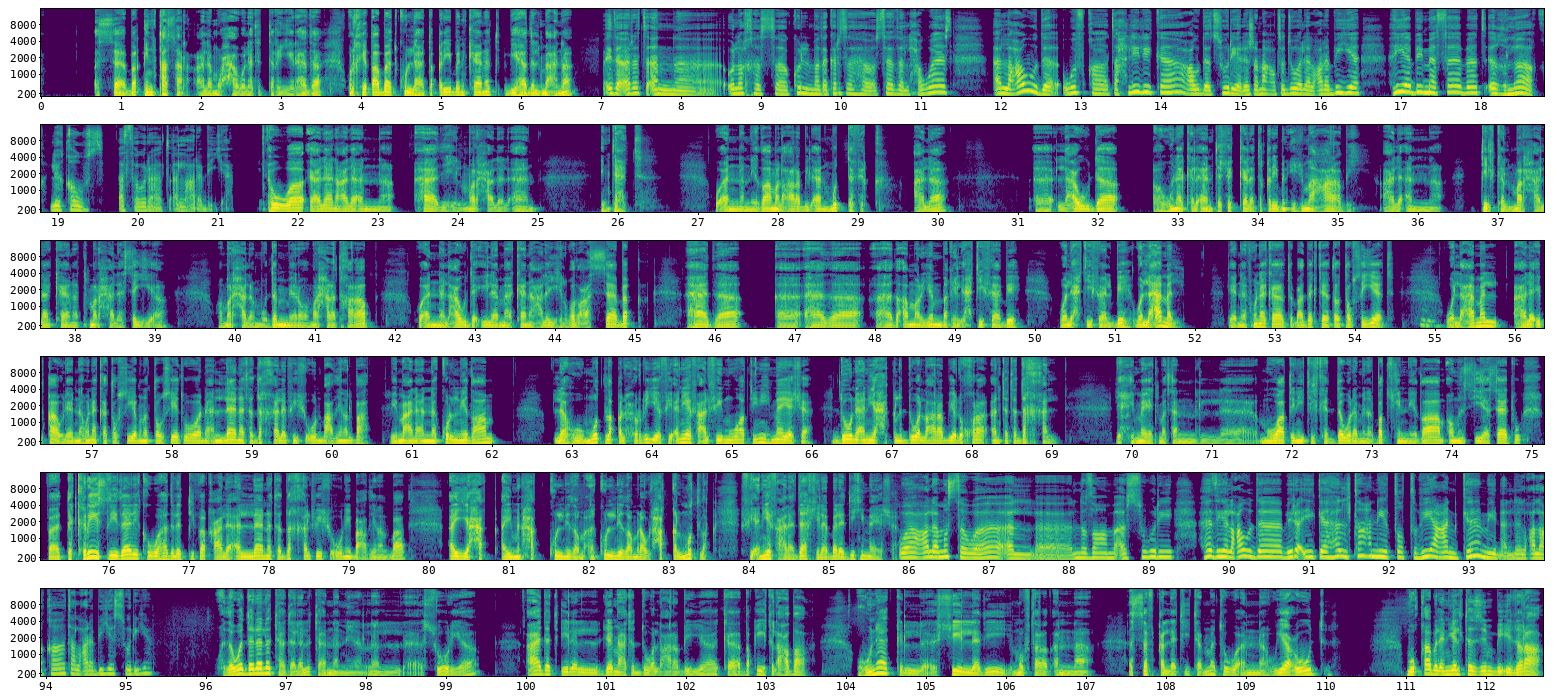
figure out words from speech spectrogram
السابق انتصر على محاولة التغيير هذا والخطابات كلها تقريبا كانت بهذا المعنى. إذا أردت أن ألخص كل ما ذكرته أستاذ الحواس العودة وفق تحليلك عودة سوريا لجماعة الدول العربية هي بمثابة إغلاق لقوس. الثورات العربية. هو إعلان على أن هذه المرحلة الآن انتهت وأن النظام العربي الآن متفق على آه، العودة. هناك الآن تشكل تقريبا إجماع عربي على أن تلك المرحلة كانت مرحلة سيئة ومرحلة مدمرة ومرحلة خراب وأن العودة إلى ما كان عليه الوضع السابق هذا آه هذا هذا أمر ينبغي الاحتفاء به والاحتفال به والعمل لأن هناك بعد توصيات. والعمل على إبقائه لأن هناك توصية من التوصيات وهو أن لا نتدخل في شؤون بعضنا البعض. بمعنى أن كل نظام له مطلق الحرية في أن يفعل في مواطنيه ما يشاء دون أن يحق للدول العربية الأخرى أن تتدخل. لحماية مثلا مواطني تلك الدولة من البطش النظام أو من سياساته. فتكريس لذلك هو هذا الاتفاق على أن لا نتدخل في شؤون بعضنا البعض. أي حق أي من حق كل نظام كل نظام له الحق المطلق في أن يفعل داخل بلده ما يشاء. وعلى مستوى النظام السوري هذه العودة برأيك هل تعني تطبيعا كاملا للعلاقات العربية السورية؟ وهذا ودلالتها دلالتها أن سوريا عادت إلى جامعة الدول العربية كبقية الأعضاء. هناك الشيء الذي مفترض أن الصفقة التي تمت هو أنه يعود مقابل أن يلتزم بإجراء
